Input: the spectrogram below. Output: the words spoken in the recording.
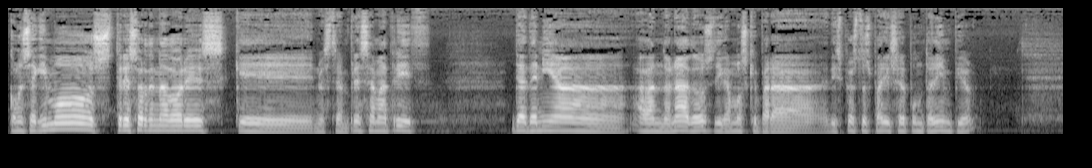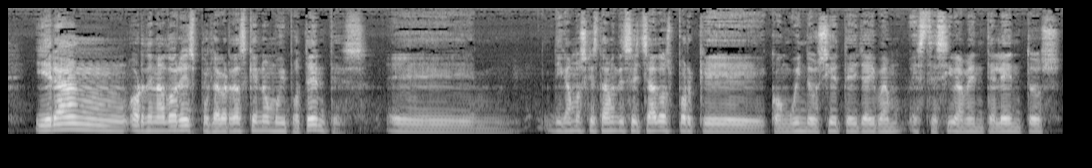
conseguimos tres ordenadores que nuestra empresa matriz ya tenía abandonados, digamos que para dispuestos para irse al punto limpio. Y eran ordenadores, pues la verdad es que no muy potentes. Eh, digamos que estaban desechados porque con Windows 7 ya iban excesivamente lentos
